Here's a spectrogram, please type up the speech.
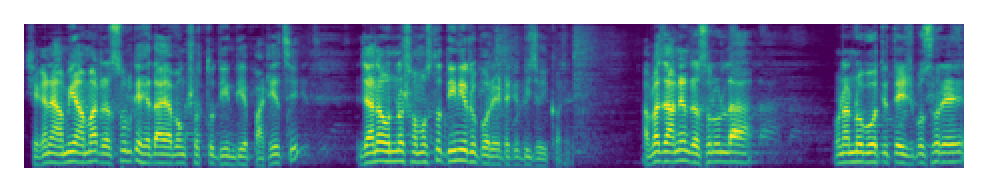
সেখানে আমি আমার রসুলকে হেদায় এবং সত্য দিন দিয়ে পাঠিয়েছি, যেন অন্য সমস্ত দিনের উপরে এটাকে বিজয়ী করে। আমরা জানেন রসুল্লাহ ওনার নবতী তেইশ বছরে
